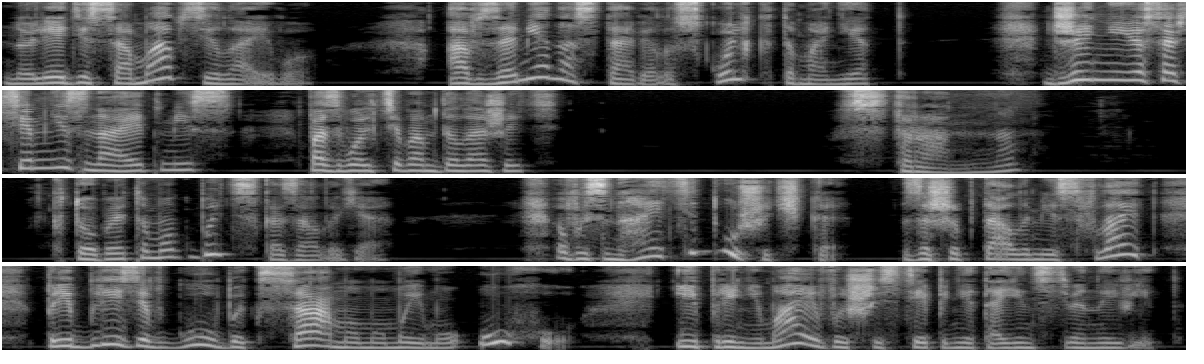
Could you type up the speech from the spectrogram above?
Но леди сама взяла его, а взамен оставила сколько-то монет. Дженни ее совсем не знает, мисс. Позвольте вам доложить. — Странно. — Кто бы это мог быть? — сказала я. — Вы знаете, душечка, — зашептала мисс Флайт, приблизив губы к самому моему уху и принимая в высшей степени таинственный вид.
